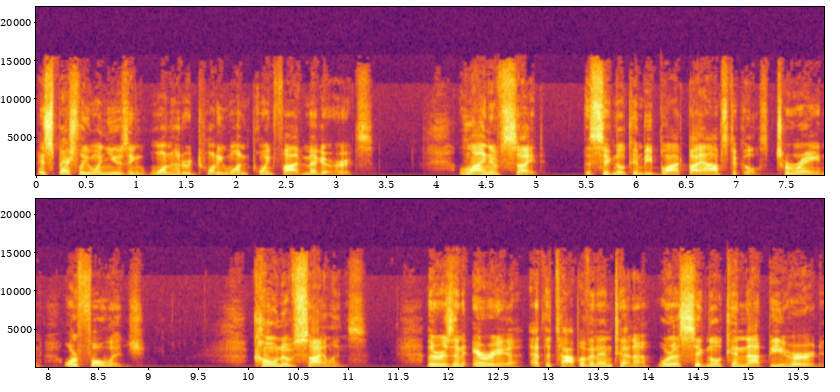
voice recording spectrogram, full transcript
especially when using 121.5 MHz. Line of sight. The signal can be blocked by obstacles, terrain, or foliage. Cone of silence. There is an area at the top of an antenna where a signal cannot be heard.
